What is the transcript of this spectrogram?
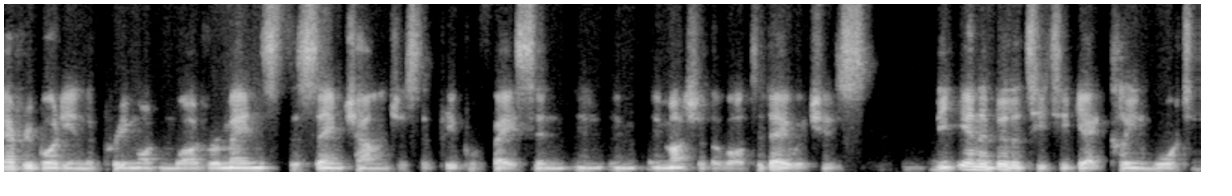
everybody in the pre-modern world remains the same challenges that people face in, in, in much of the world today, which is the inability to get clean water.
